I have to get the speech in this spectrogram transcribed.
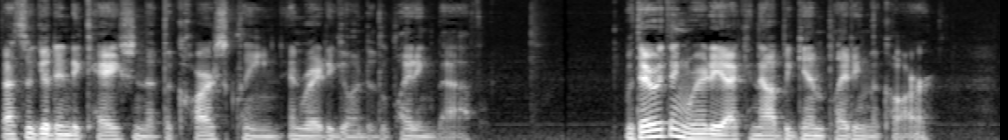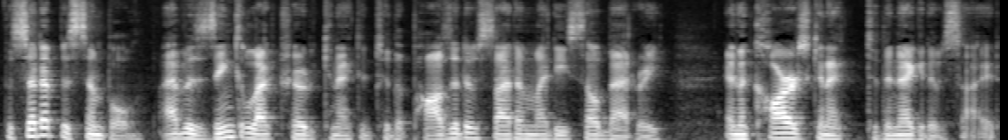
That's a good indication that the car is clean and ready to go into the plating bath. With everything ready, I can now begin plating the car. The setup is simple. I have a zinc electrode connected to the positive side of my D-cell battery, and the car is connected to the negative side.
